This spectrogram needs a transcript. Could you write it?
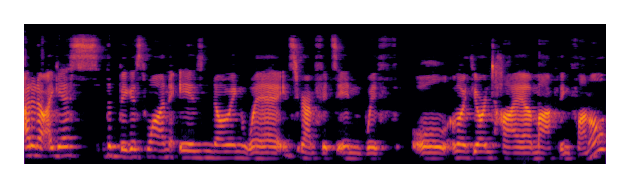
i don't know i guess the biggest one is knowing where instagram fits in with all like your entire marketing funnel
